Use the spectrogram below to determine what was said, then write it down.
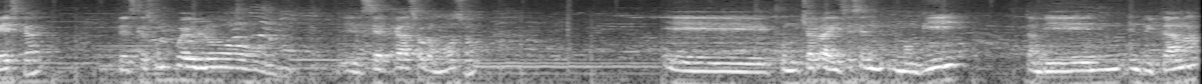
Pesca. Pesca es un pueblo eh, cerca de Sogamoso, eh, con muchas raíces en, Monguí, también en Duitama.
